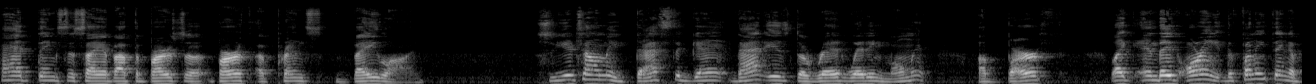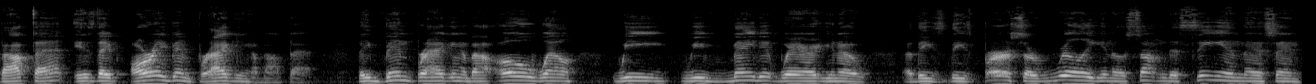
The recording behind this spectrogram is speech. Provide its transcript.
had things to say about the birth of, birth of Prince Baelon. So you're telling me that's the game? That is the red wedding moment, a birth, like, and they've already. The funny thing about that is they've already been bragging about that. They've been bragging about, oh well, we we've made it where you know uh, these these births are really you know something to see in this and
